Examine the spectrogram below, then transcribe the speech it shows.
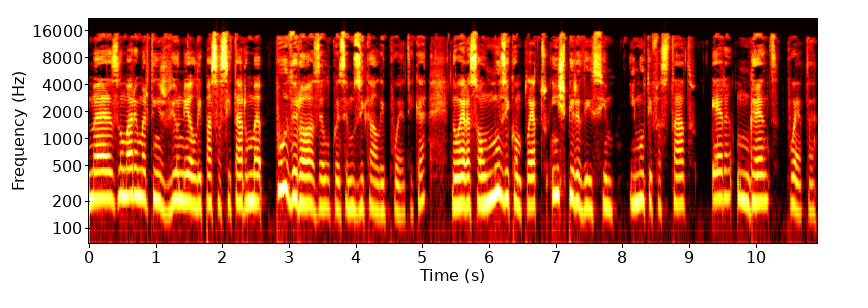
mas o Mário Martins viu nele, e passa a citar, uma poderosa eloquência musical e poética. Não era só um músico completo, inspiradíssimo e multifacetado, era um grande poeta.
